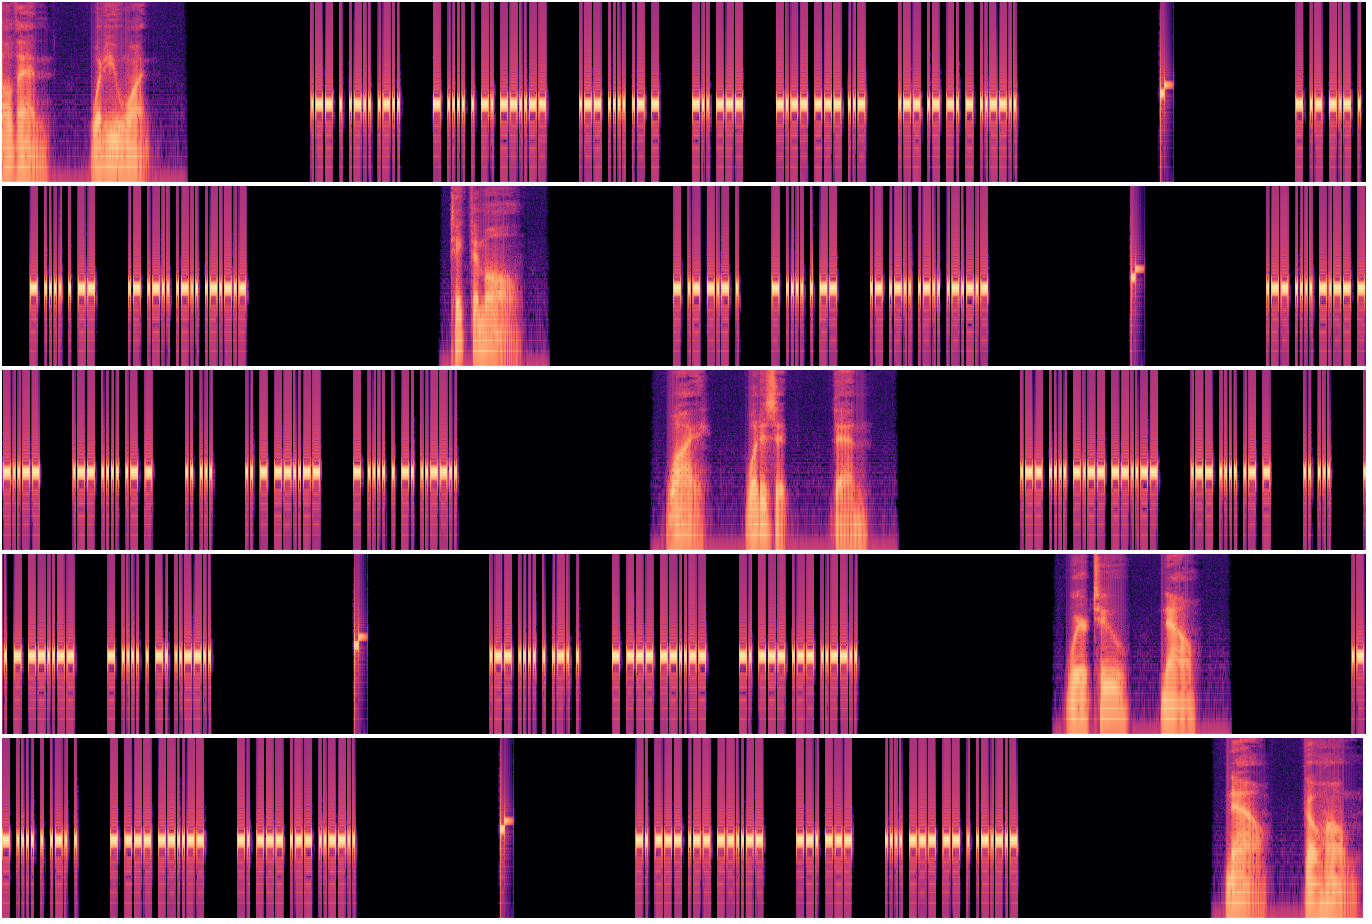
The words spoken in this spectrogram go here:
Well then, what do you want? Take them all. Why, what is it, then? Where to, now? Now, go home.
